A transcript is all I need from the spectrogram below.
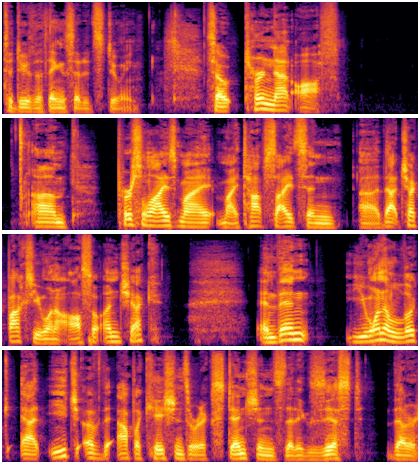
to do the things that it's doing. So turn that off. Um, personalize my, my top sites and uh, that checkbox you want to also uncheck. And then you want to look at each of the applications or extensions that exist that are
